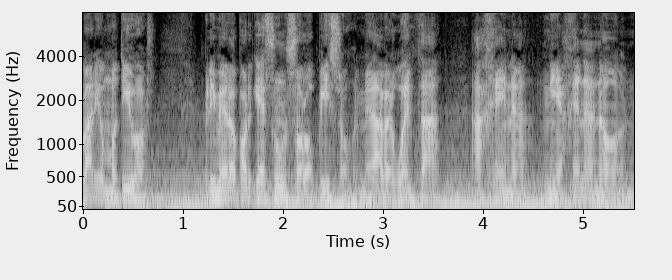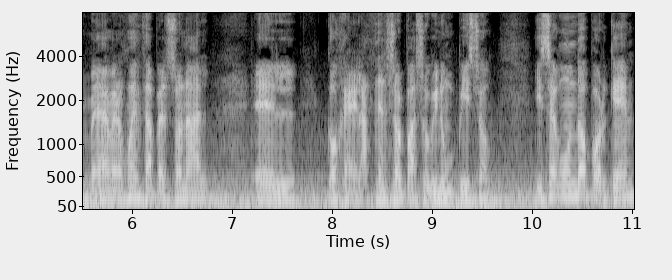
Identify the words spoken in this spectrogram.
varios motivos. Primero porque es un solo piso. Me da vergüenza ajena, ni ajena no, me da vergüenza personal el coger el ascensor para subir un piso. Y segundo porque,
